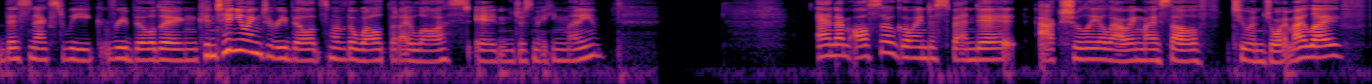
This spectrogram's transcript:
this next week rebuilding, continuing to rebuild some of the wealth that I lost in just making money. And I'm also going to spend it actually allowing myself to enjoy my life.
